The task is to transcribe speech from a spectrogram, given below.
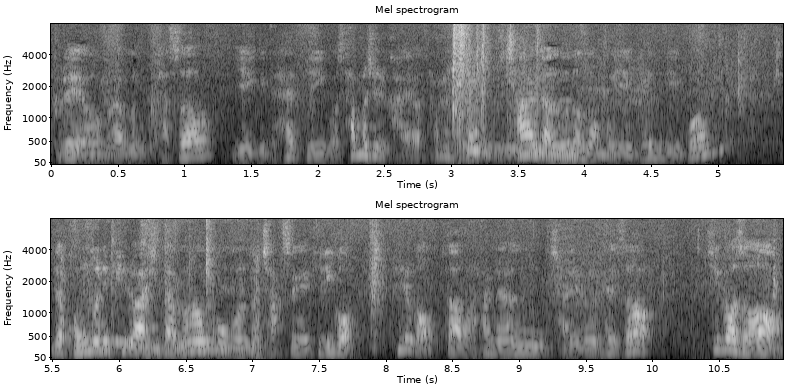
그래요. 그러면 가서 얘기를 해드리고, 사무실 가요. 사무실 차 한잔 얻어먹고 얘기해드리고, 근데 공문이 필요하시다면 공문도 작성해드리고, 필요가 없다고 하면 자료를 해서 찍어서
